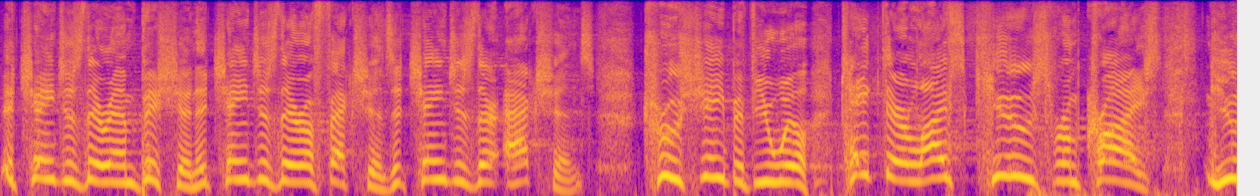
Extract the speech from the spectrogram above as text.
It changes their ambition. It changes their affections. It changes their actions. True sheep, if you will, take their life's cues from Christ. You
